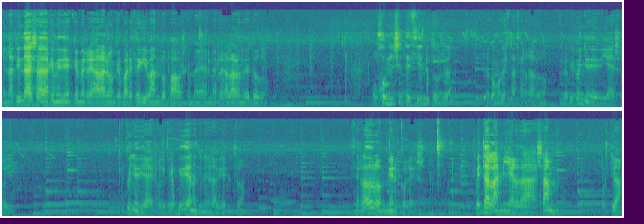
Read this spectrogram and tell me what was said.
En la tienda esa que me, que me regalaron, que parecía que iban dopados, que me, me regalaron de todo. Ojo, 1700, ¿eh? Pero ¿cómo que está cerrado? ¿Pero qué coño de día es hoy? ¿Qué coño de día es hoy? ¿Qué, día no tienes abierto? Cerrado los miércoles. Vete a la mierda, Sam. Hostia.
